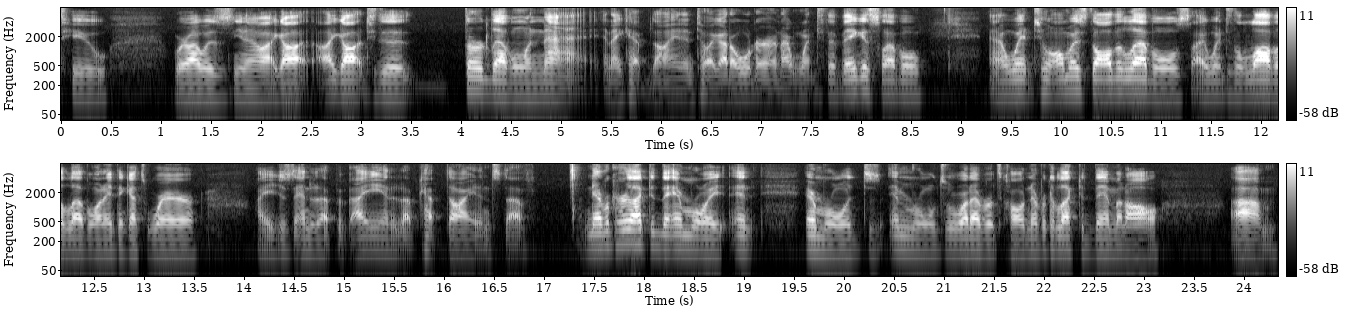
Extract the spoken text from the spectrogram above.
2 where I was, you know, I got I got to the third level in that, and I kept dying until I got older, and I went to the Vegas level, and I went to almost all the levels. I went to the lava level, and I think that's where I just ended up. I ended up kept dying and stuff. Never collected the emerald and emeralds, emeralds or whatever it's called. Never collected them at all. Um,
